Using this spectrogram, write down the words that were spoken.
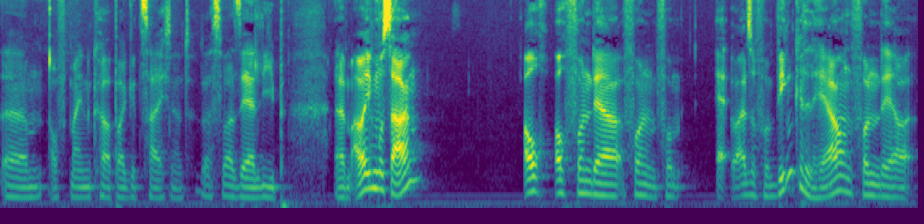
ähm, auf meinen Körper gezeichnet. Das war sehr lieb. Ähm, aber ich muss sagen, auch, auch von der, von, vom, äh, also vom Winkel her und von der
